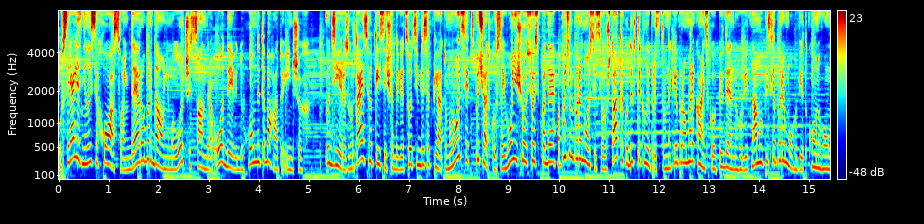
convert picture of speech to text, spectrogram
У серіалі знялися Хоа Сонь Де, Роберт Дауні молодший, Сандра О, Девід Духовний та багато інших. Події розгортаються у 1975 році. Спочатку в Сайгоні щось ось впаде, а потім переносяться у штати, куди втекли представники проамериканського південного В'єтнаму після перемоги від Конгу.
